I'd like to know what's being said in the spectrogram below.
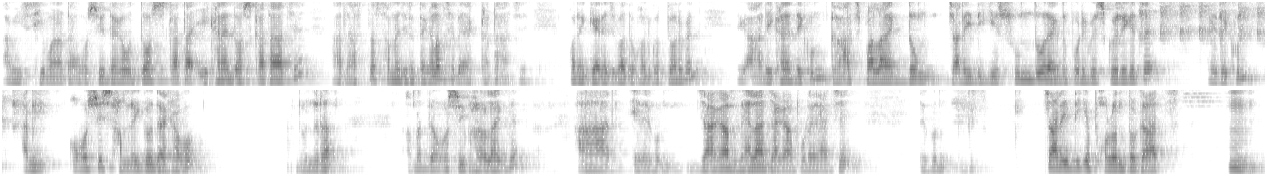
আমি সীমানাটা অবশ্যই দেখাবো। দশ কাটা, এখানে দশ কাটা আছে আর রাস্তার সামনে যেটা দেখালাম সেটা এক কাটা আছে। অনেক গ্যারেজ বা দোকান করতে পারবেন। আর এখানে দেখুন গাছপালা একদম চারিদিকে সুন্দর একদম পরিবেশ করে রেখেছে। এই দেখুন, আমি অবশ্যই সামনে গিয়েও দেখাবো। বন্ধুরা, আপনাদের অবশ্যই ভালো লাগবে। আর এ দেখুন জায়গা মেলা জায়গা পড়ে আছে। দেখুন, চারিদিকে ফলন্ত গাছ। হুম,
